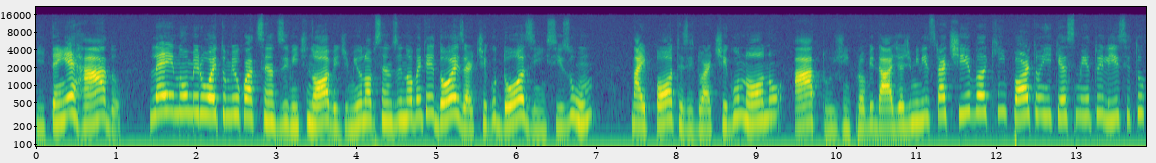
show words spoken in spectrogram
Item errado. Lei número 8.429, de 1992, artigo 12, inciso 1, na hipótese do artigo 9 atos de improbidade administrativa que importam enriquecimento ilícito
